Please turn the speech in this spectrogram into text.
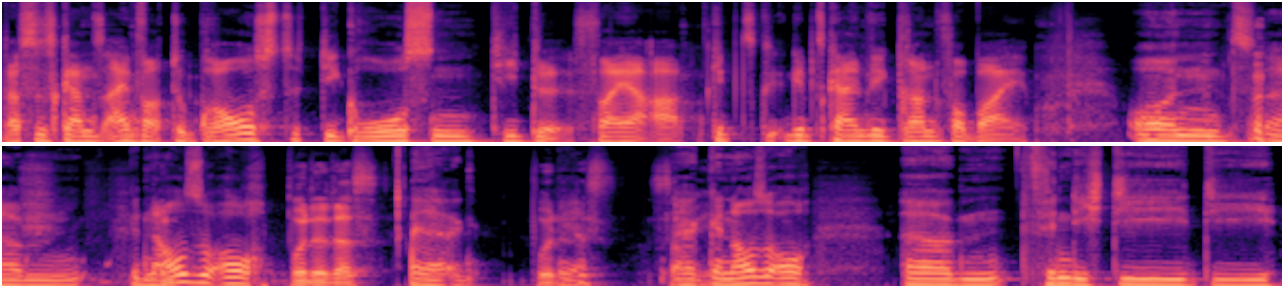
Das ist ganz einfach. Du brauchst die großen Titel. Feierabend. Gibt's, gibt's keinen Weg dran vorbei. Und ähm, genauso auch. Wurde das? Äh, wurde ja, das? Äh, genauso auch ähm, finde ich die, die,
